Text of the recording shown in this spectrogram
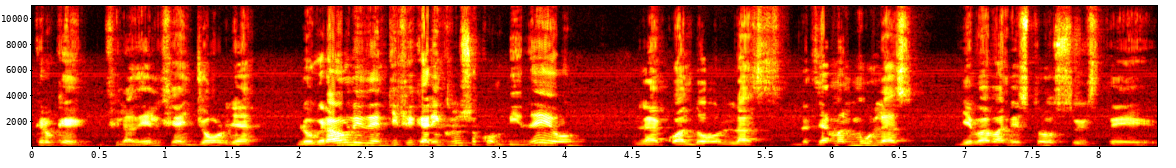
creo que Filadelfia, en Georgia, lograron identificar, incluso con video, la, cuando las, les llaman mulas, llevaban estos este,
